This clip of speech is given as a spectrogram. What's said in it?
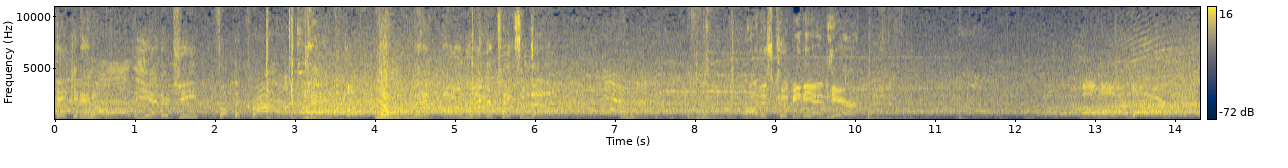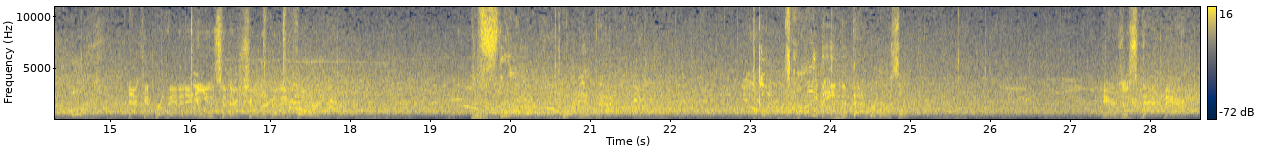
Taking in all the energy from the crowd. Oh, arm takes him down. Oh, this could be the end here. A armbar. Oh, that can prohibit any use of their shoulder going forward. Slam! What impact! Good timing with that reversal. Here's a snapmare.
